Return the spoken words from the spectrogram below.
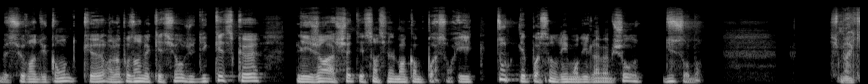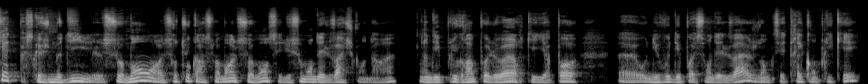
me suis rendu compte qu'en leur posant la question, je dis qu'est-ce que les gens achètent essentiellement comme poisson Et toutes les poissonneries m'ont dit la même chose, du saumon. Je m'inquiète parce que je me dis, le saumon, surtout qu'en ce moment, le saumon, c'est du saumon d'élevage qu'on a. Hein. Un des plus grands pollueurs qu'il n'y a pas euh, au niveau des poissons d'élevage, donc c'est très compliqué.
